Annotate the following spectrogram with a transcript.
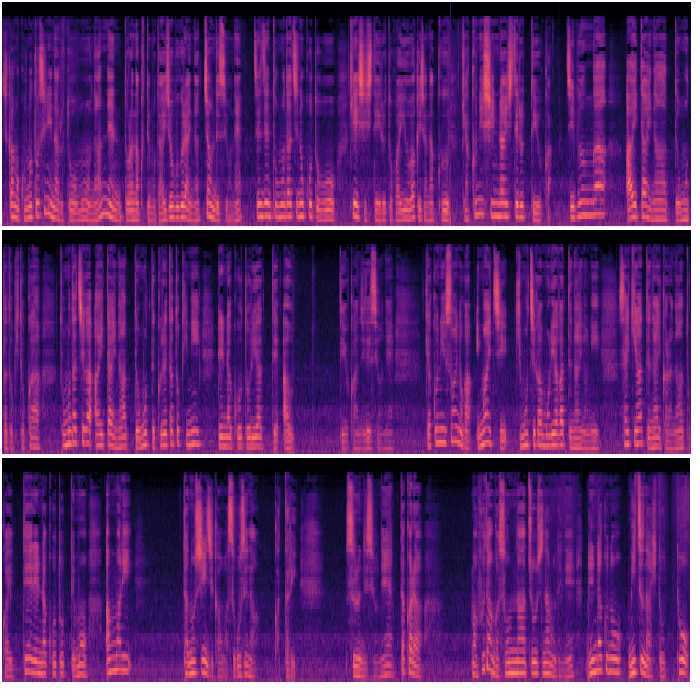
しかもこの年になるともう何年取らなくても大丈夫ぐらいになっちゃうんですよね。全然友達のことを軽視しているとかいうわけじゃなく逆に信頼してるっていうか自分が会いたいなって思った時とか友達が会いたいなって思ってくれた時に連絡を取り合って会うっていう感じですよね。逆にそういうのがいまいち気持ちが盛り上がってないのに最近会ってないからなとか言って連絡を取ってもあんまり楽しい時間は過ごせなかったりするんですよね。だからまあ普段がそんな調子なのでね連絡の密な人と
